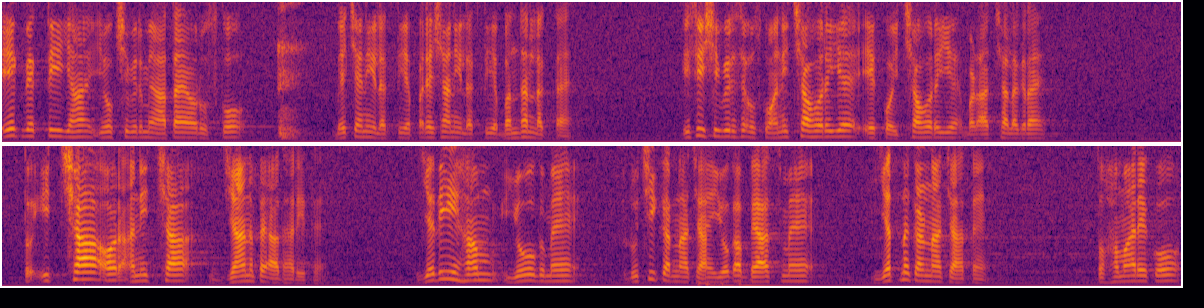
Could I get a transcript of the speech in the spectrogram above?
एक व्यक्ति यहाँ योग शिविर में आता है और उसको बेचैनी लगती है, परेशानी लगती है, बंधन लगता है। इसी शिविर से उसको अनिच्छा हो रही है, एक को इच्छा हो रही है, बड़ा अच्छा लग रहा है। तो इच्छा और अनिच्छा ज्ञान पर आधारित है। यदि हम योग में रुचि करना चाहें, योगाभ्यास में यत्न करना चाहते हैं तो हमारे को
